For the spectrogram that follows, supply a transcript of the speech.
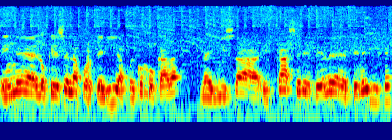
en eh, lo que es la portería. Fue convocada la Elisa eh, Cáceres del Tenerife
